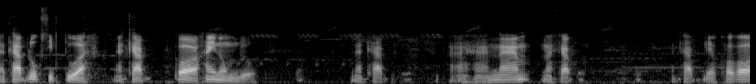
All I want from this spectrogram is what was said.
นะครับ ลูกสิบตัวนะครับ ก็ให้นมอยู่นะครับ อาหารน้ำนะครับนะครับ เดี๋ยวเขาก็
